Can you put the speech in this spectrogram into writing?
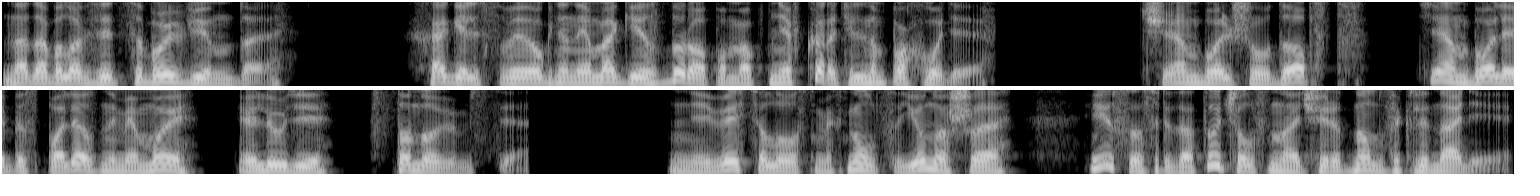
Надо было взять с собой Винда. Хагель своей огненной магией здорово помог мне в карательном походе. Чем больше удобств, тем более бесполезными мы, люди, становимся. Невесело усмехнулся юноша и сосредоточился на очередном заклинании.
